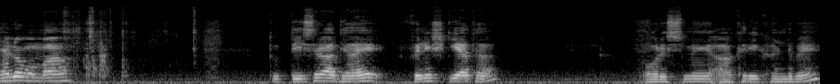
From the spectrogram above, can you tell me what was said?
हेलो मम्मा तो तीसरा अध्याय फिनिश किया था और इसमें आखिरी खंड में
